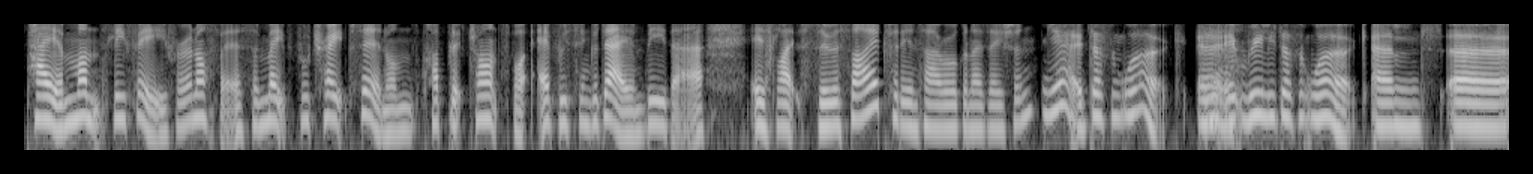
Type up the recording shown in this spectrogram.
pay a monthly fee for an office and make people traipse in on public transport every single day and be there is like suicide for the entire organisation. Yeah, it doesn't work. Uh, Yeah. It really doesn't work. And uh,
